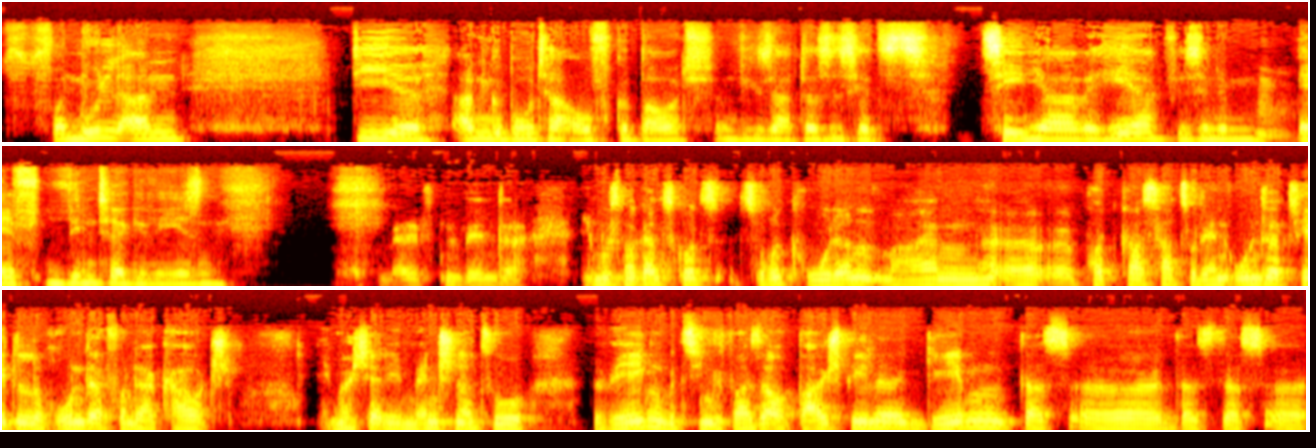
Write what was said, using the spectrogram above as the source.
von null an die Angebote aufgebaut. Und wie gesagt, das ist jetzt zehn Jahre her. Wir sind im hm. elften Winter gewesen. Im elften Winter. Ich muss mal ganz kurz zurückrudern. Mein äh, Podcast hat so den Untertitel Runter von der Couch. Ich möchte ja die Menschen dazu bewegen, beziehungsweise auch Beispiele geben, dass, äh, dass, dass äh,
